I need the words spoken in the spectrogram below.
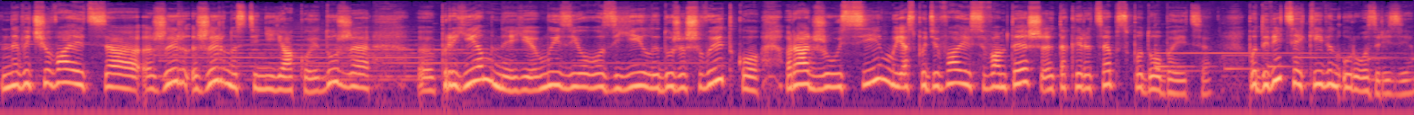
не відчувається жир, жирності ніякої, дуже е, приємний. Ми з його з'їли дуже швидко. Раджу усім. Я сподіваюся, вам теж такий рецепт сподобається. Подивіться, який він у розрізі.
